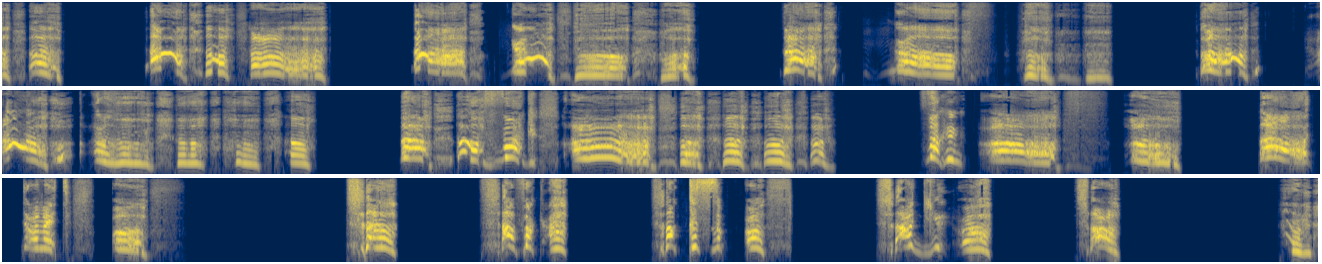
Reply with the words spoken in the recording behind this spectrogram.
Ah! Ah! Ah! Ah! Ah! Ah! Ah! Ah! Ah! Ah! Oh, oh, oh, oh, oh, fuck! Oh! I...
